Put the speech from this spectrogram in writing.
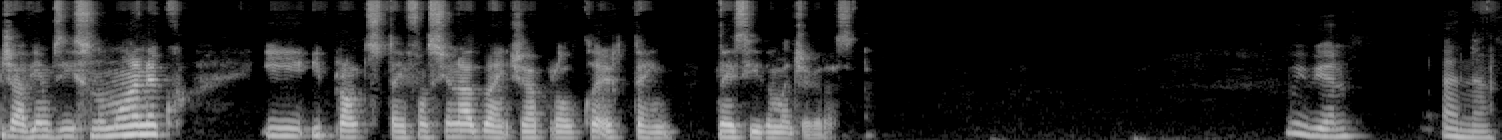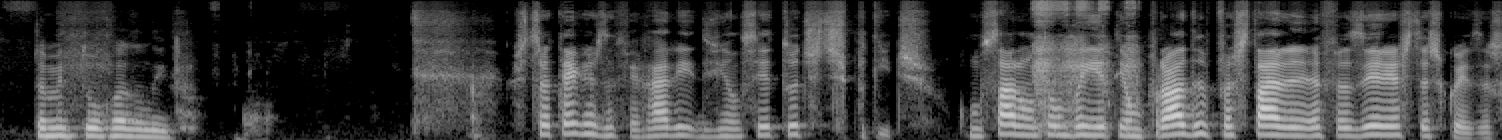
Já vimos isso no Mónaco e, e pronto, tem funcionado bem. Já para o Leclerc tem, tem sido uma desgraça. Muito bem. Ana, também estou roda livre. Os estrategas da Ferrari deviam ser todos despedidos. Começaram tão bem a temporada para estar a fazer estas coisas.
